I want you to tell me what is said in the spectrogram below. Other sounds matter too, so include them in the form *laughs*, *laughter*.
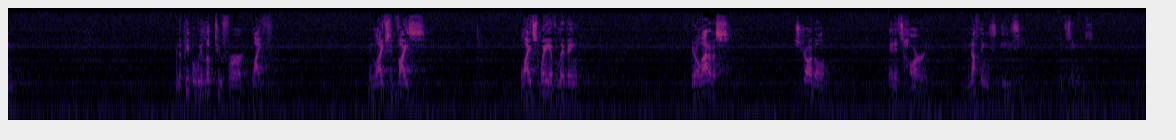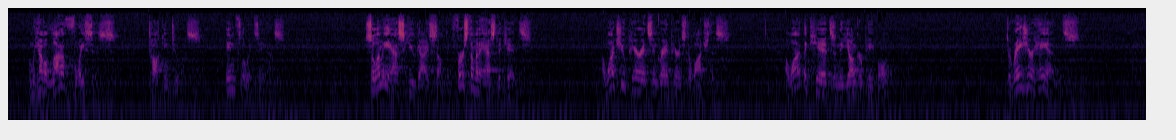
and the people we look to for life and life's advice, life's way of living. You know, a lot of us struggle and it's hard. Nothing's easy, it seems. And we have a lot of voices talking to us, influencing us. So let me ask you guys something. First, I'm going to ask the kids. I want you parents and grandparents to watch this. I want the kids and the younger people to raise your hands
